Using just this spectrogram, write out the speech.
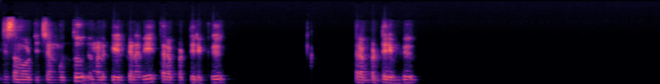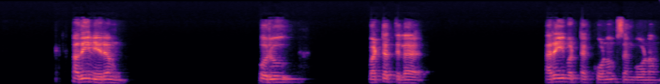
இருசமோட்டி செங்குத்து எங்களுக்கு ஏற்கனவே தரப்பட்டிருக்கு. தரப்பட்டிருக்கு. அதே நேரம் ஒரு வட்டத்துல அரை வட்ட கோணம் செங்கோணம்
